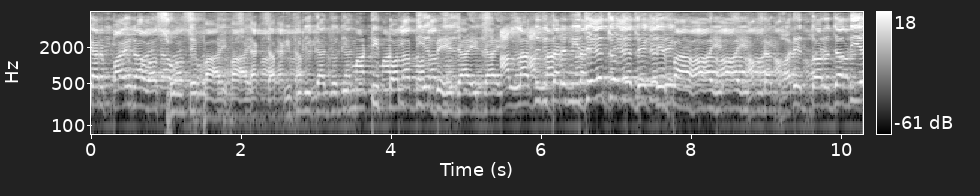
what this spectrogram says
পিপিলিকার পায়ের আওয়াজ শুনতে পায়। একটা পিপিলিকা যদি মাটির তলা দিয়ে বেয়ে যায়, আল্লাহ যদি তার নিজে চোখে দেখতে পায়, আমরা ঘরের দরজা দিয়ে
